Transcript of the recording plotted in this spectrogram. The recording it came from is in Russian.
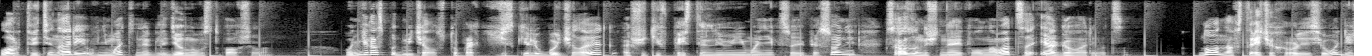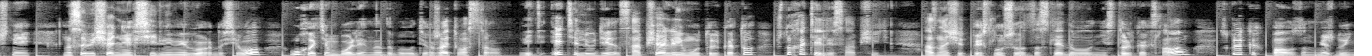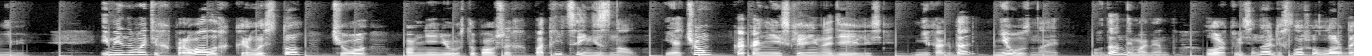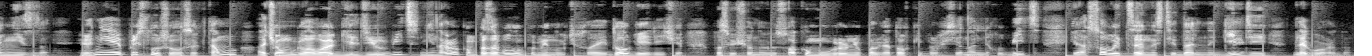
Лорд Ветеринарий внимательно глядел на выступавшего. Он не раз подмечал, что практически любой человек, ощутив пристальное внимание к своей персоне, сразу начинает волноваться и оговариваться. Но на встречах вроде сегодняшней, на совещаниях сильными города сего, ухо тем более надо было держать востро. Ведь эти люди сообщали ему только то, что хотели сообщить, а значит прислушиваться следовало не столько к словам, сколько к паузам между ними. Именно в этих провалах крылось то, чего, по мнению выступавших, Патриций не знал, и о чем, как они искренне надеялись, никогда не узнает. В данный момент лорд Ветенари слушал лорда Низа – Вернее, прислушивался к тому, о чем глава гильдии убийц ненароком позабыл упомянуть в своей долгой речи, посвященной высокому уровню подготовки профессиональных убийц и особой ценности дальней гильдии для города.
